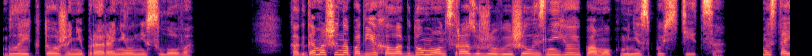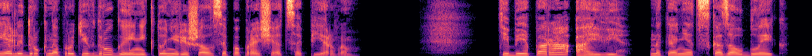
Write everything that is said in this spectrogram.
Блейк тоже не проронил ни слова. Когда машина подъехала к дому, он сразу же вышел из нее и помог мне спуститься. Мы стояли друг напротив друга, и никто не решался попрощаться первым. «Тебе пора, Айви», — наконец сказал Блейк.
